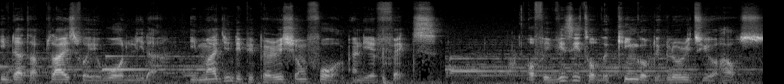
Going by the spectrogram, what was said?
If that applies for a world leader, imagine the preparation for and the effects of a visit of the King of the Glory to your house.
